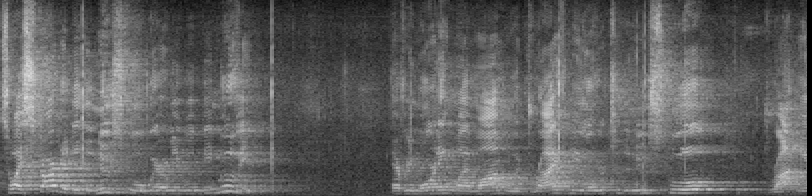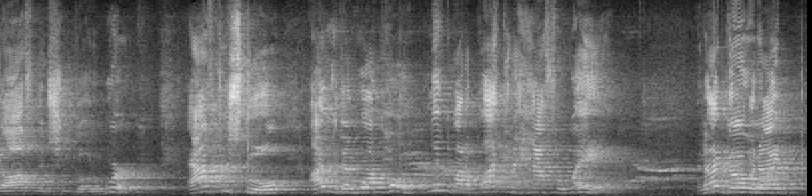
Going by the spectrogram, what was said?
So I started in the new school where we would be moving. Every morning, my mom would drive me over to the new school, drop me off, and then she'd go to work. After school, I would then walk home, lived about a block and a half away. And I'd go and I'd,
